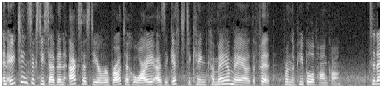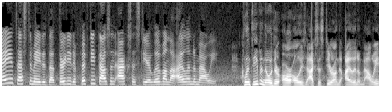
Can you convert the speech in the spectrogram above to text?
In 1867, axis deer were brought to Hawaii as a gift to King Kamehameha V from the people of Hong Kong. Today, it's estimated that 30 to 50,000 axis deer live on the island of Maui. Clint, even though there are all these axis deer on the island of Maui,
